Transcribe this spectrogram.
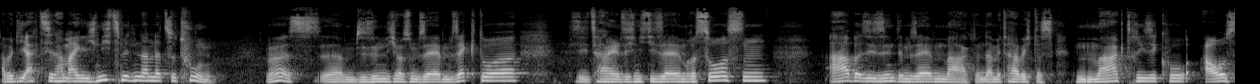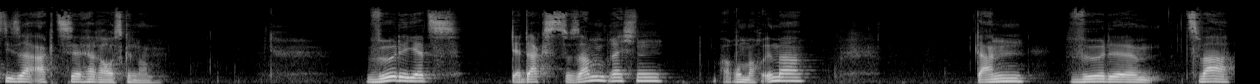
aber die Aktien haben eigentlich nichts miteinander zu tun. Ne, es, ähm, sie sind nicht aus demselben Sektor, sie teilen sich nicht dieselben Ressourcen, aber sie sind im selben Markt und damit habe ich das Marktrisiko aus dieser Aktie herausgenommen. Würde jetzt der DAX zusammenbrechen, warum auch immer, dann würde zwar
